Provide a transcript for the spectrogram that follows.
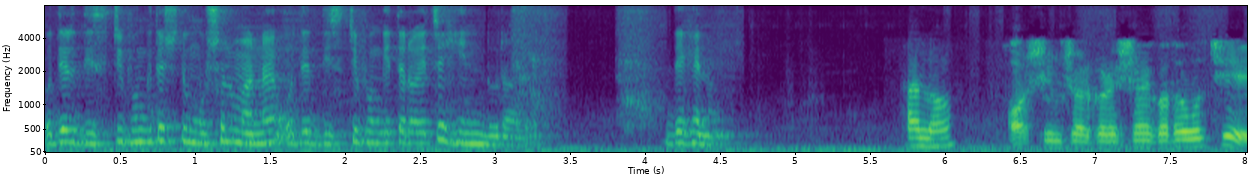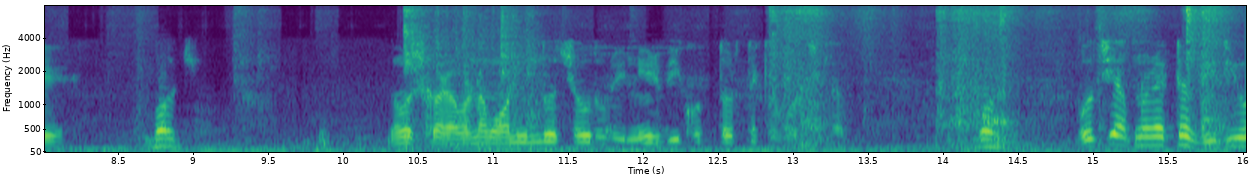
ওদের দৃষ্টিভঙ্গিতে শুধু মুসলমান নয় ওদের দৃষ্টিভঙ্গিতে রয়েছে হিন্দুরাও। দেখে নাও। হ্যালো অসীম সরকারের সঙ্গে কথা বলছি? বলছি। নমস্কার আমার নাম অনিন্দ চৌধুরী নির্ভীক উত্তর থেকে বলছিলাম। বলছি আপনার একটা ভিডিও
